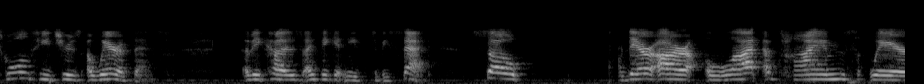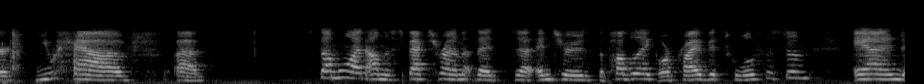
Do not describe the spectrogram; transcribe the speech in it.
school teachers aware of this because I think it needs to be said. So there are a lot of times where you have uh, someone on the spectrum that uh, enters the public or private school system and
